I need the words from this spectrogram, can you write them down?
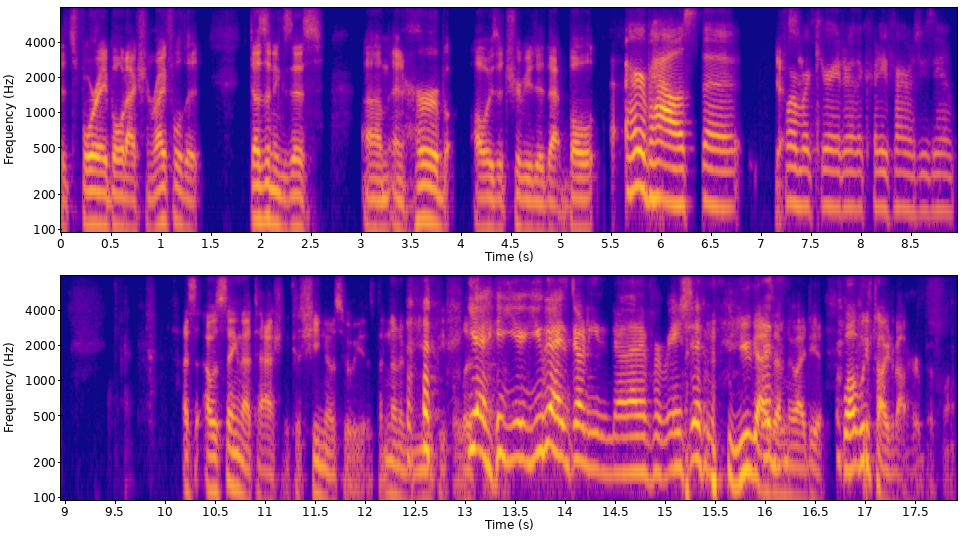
it's for a bolt action rifle that doesn't exist. Um, and Herb always attributed that bolt. Herb Houze, the yes. former curator of the Cody Firearms Museum. I, I, was saying that to Ashley because she knows who he is, but none of you people. yeah, you you guys don't need to know that information. you guys have no idea. Well, we've talked about Herb before.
